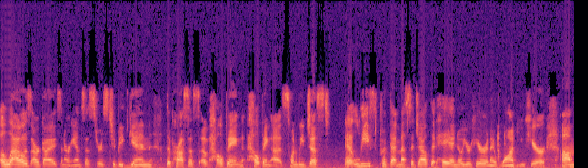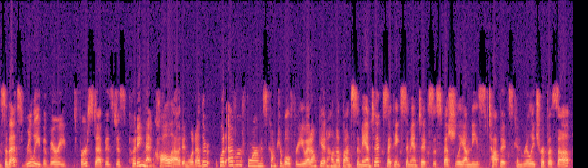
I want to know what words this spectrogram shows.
allows our guides and our ancestors to begin the process of helping helping us. When we just at least put that message out that hey i know you're here and i want you here. Um, so that's really the very first step is just putting that call out in whatever whatever form is comfortable for you. I don't get hung up on semantics. I think semantics especially on these topics can really trip us up.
